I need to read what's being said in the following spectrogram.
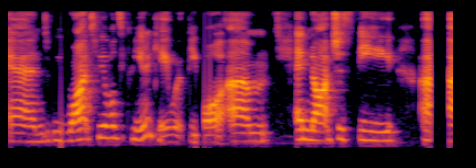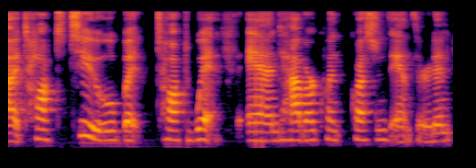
and we want to be able to communicate with people um, and not just be uh, talked to, but talked with and have our qu- questions answered. And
